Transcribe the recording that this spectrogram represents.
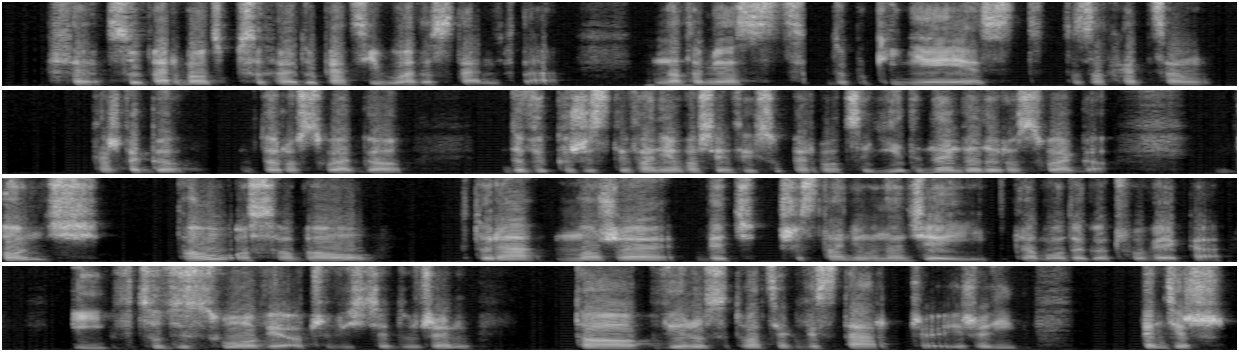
supermoc psychoedukacji była dostępna. Natomiast dopóki nie jest, to zachęcam każdego dorosłego do wykorzystywania właśnie tej supermocy jednego dorosłego. Bądź tą osobą, która może być przystanią nadziei dla młodego człowieka. I w cudzysłowie oczywiście dużym, to w wielu sytuacjach wystarczy. Jeżeli będziesz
